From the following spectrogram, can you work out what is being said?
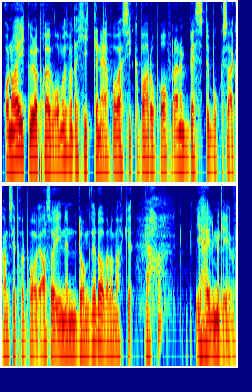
og når jeg gikk ut av prøverommet, så måtte jeg kikke ned for å være sikker på hva jeg hadde på, for det er den beste buksa jeg kanskje prøvde på, altså innen dongeri da, vel å merke Jaha. i hele mitt liv.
